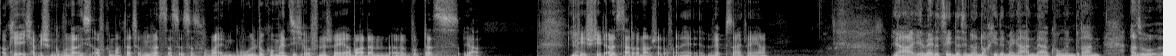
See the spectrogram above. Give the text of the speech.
Okay, ich habe mich schon gewundert, als ich es aufgemacht hatte, irgendwie was das ist, das mal ein Google-Dokument sich öffnete, ja, aber dann äh, wird das, ja, ja. Steht, steht alles da drin, anstatt auf einer Webseite, ja. Ja, ihr werdet sehen, da sind noch jede Menge Anmerkungen dran. Also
